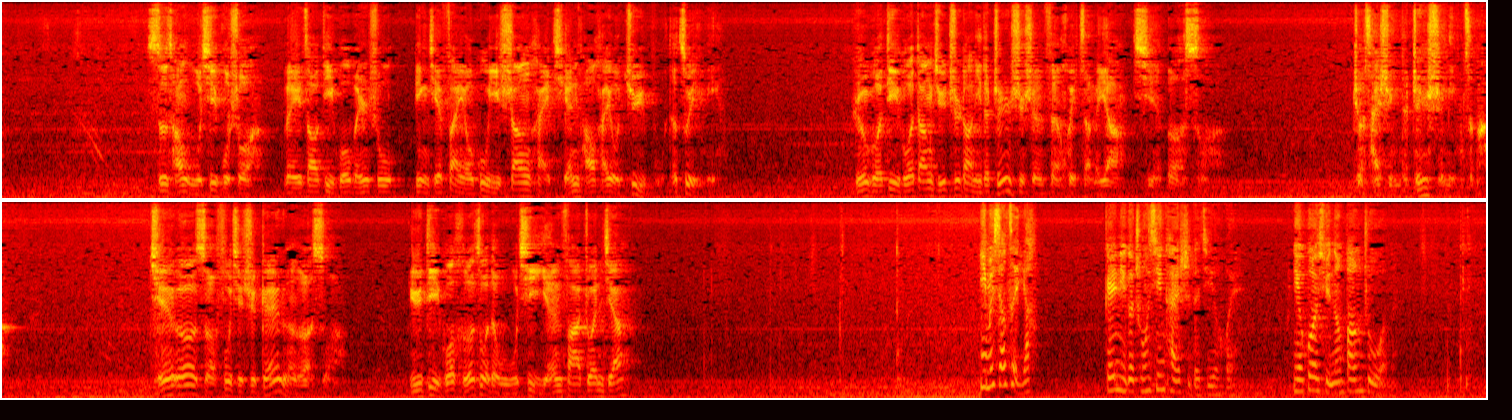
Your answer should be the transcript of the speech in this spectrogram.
私藏武器不说，伪造帝国文书，并且犯有故意伤害、潜逃还有拒捕的罪名。如果帝国当局知道你的真实身份，会怎么样？秦厄索，这才是你的真实名字吧？秦厄索父亲是盖伦厄索，与帝国合作的武器研发专家。你们想怎样？给你个重新开始的机会，你或许能帮助我们。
